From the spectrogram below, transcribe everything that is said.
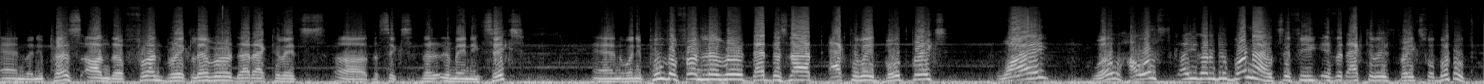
And when you press on the front brake lever that activates uh, the six the remaining six. And when you pull the front lever that does not activate both brakes. Why? Well how else are you going to do burnouts if you if it activates brakes for both?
